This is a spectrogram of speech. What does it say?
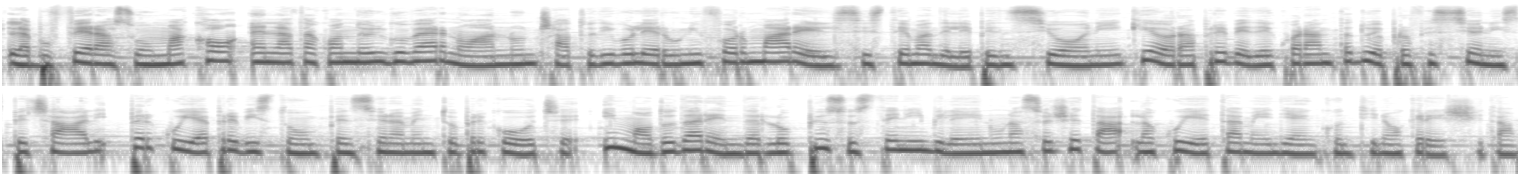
La bufera su Macron è nata quando il governo ha annunciato di voler uniformare il sistema delle pensioni, che ora prevede 42 professioni speciali per cui è previsto un pensionamento precoce, in modo da renderlo più sostenibile in una società la cui età media è in continua crescita.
